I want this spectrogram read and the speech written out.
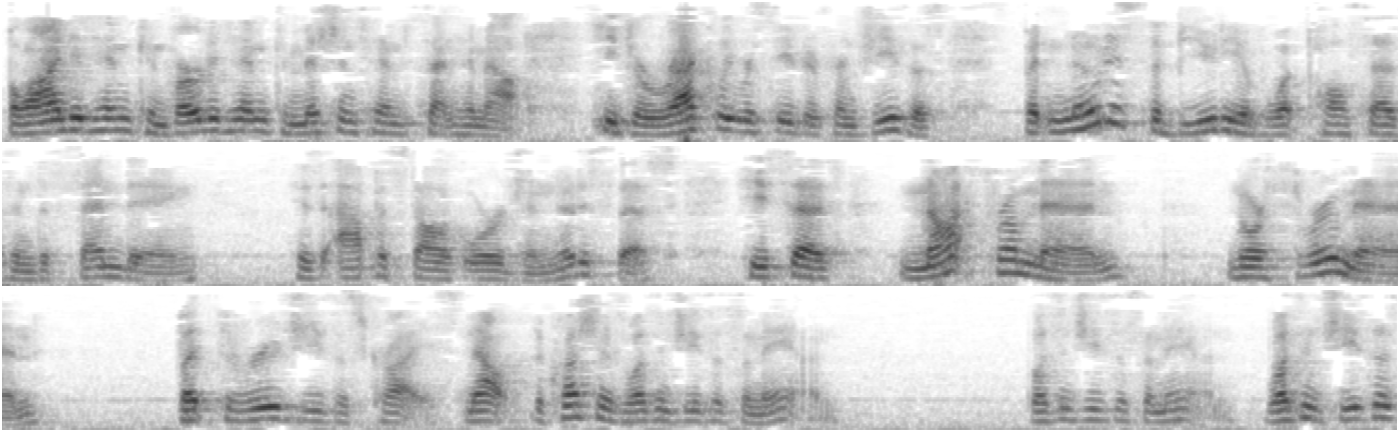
blinded him, converted him, commissioned him, sent him out. He directly received it from Jesus. But notice the beauty of what Paul says in defending his apostolic origin. Notice this. He says, not from men, nor through men, but through Jesus Christ. Now, the question is, wasn't Jesus a man? Wasn't Jesus a man? Wasn't Jesus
